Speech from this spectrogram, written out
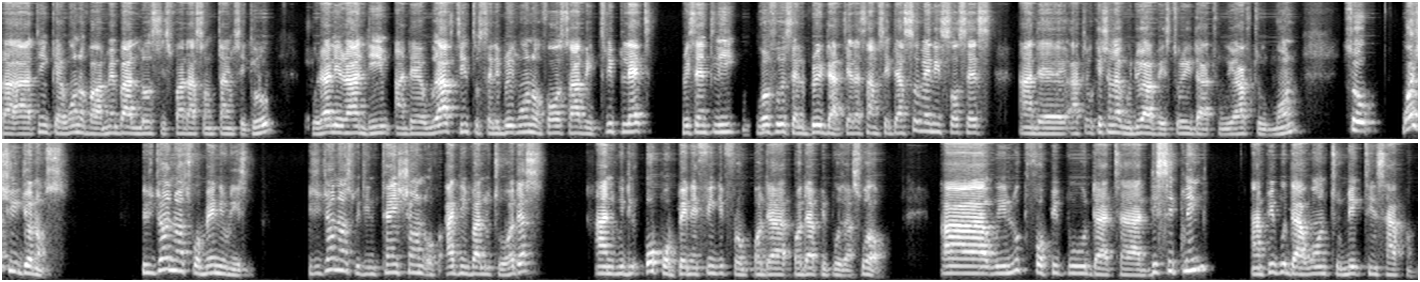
I think uh, one of our members lost his father some times ago. We rally around him, and uh, we have things to celebrate. One of us have a triplet recently. We also celebrate that. Yeah, that's There are so many sources, and uh, at occasionally we do have a story that we have to mourn. So why should you join us? You join us for many reasons. You join us with intention of adding value to others and with the hope of benefiting from other, other people as well. Uh, we look for people that are disciplined and people that want to make things happen.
